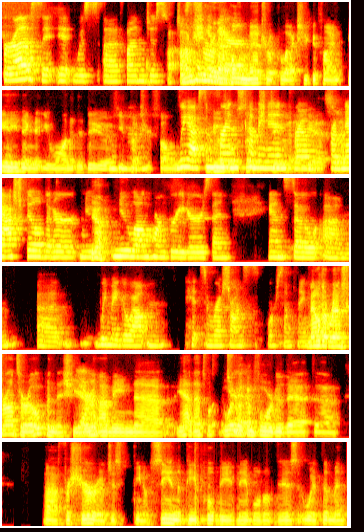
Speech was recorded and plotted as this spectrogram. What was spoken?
for us it, it was uh fun just, just I'm sure in that whole metroplex you could find anything that you wanted to do if mm-hmm. you put mm-hmm. your phone. We have some Google friends coming in from from Nashville that are new yeah. new longhorn breeders and and so um uh, we may go out and hit some restaurants or something. Now that restaurants are open this year, yeah. I mean, uh, yeah, that's what we're looking forward to that uh, uh, for sure. Just you know, seeing the people, being able to visit with them, and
